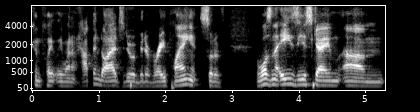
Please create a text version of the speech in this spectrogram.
completely when it happened. I had to do a bit of replaying. It sort of it wasn't the easiest game um,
